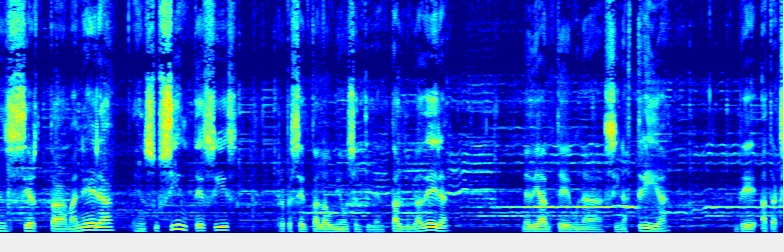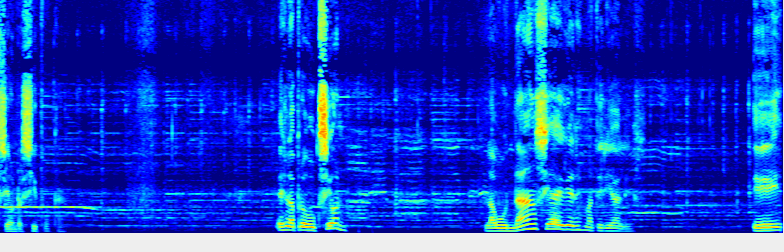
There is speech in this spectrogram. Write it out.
En cierta manera, en su síntesis, representa la unión sentimental duradera mediante una sinastría de atracción recíproca. Es la producción, la abundancia de bienes materiales y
